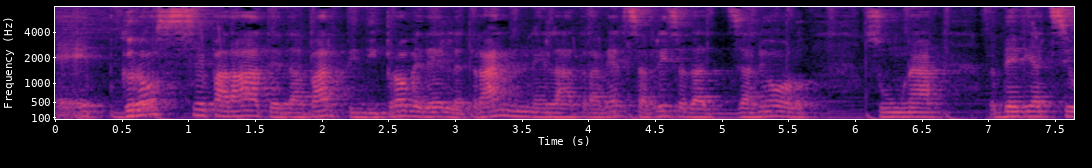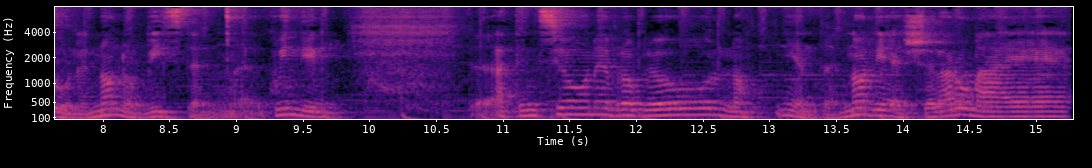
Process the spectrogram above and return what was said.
E grosse parate da parte di Provedel, tranne la traversa presa da Zaniolo su una deviazione, non ho viste, quindi eh, attenzione proprio no niente non riesce. La Roma è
